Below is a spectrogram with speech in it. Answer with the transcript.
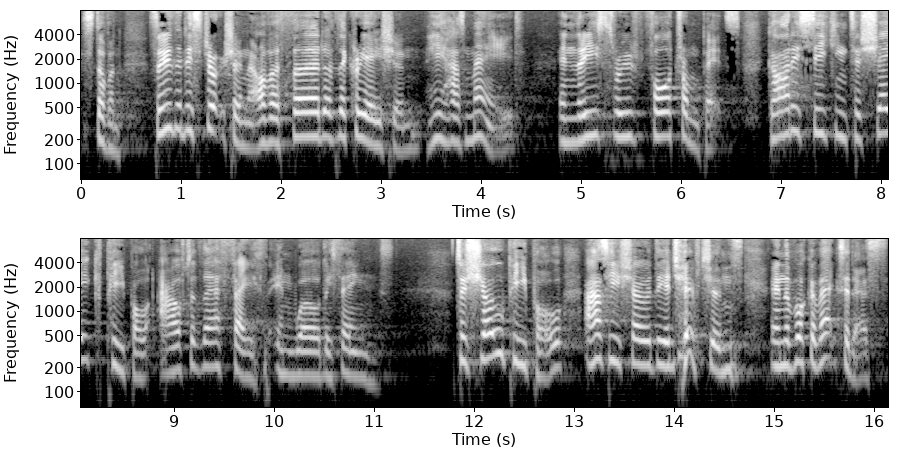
Stubborn. Through the destruction of a third of the creation he has made, in these through four trumpets, God is seeking to shake people out of their faith in worldly things. To show people, as he showed the Egyptians in the book of Exodus,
